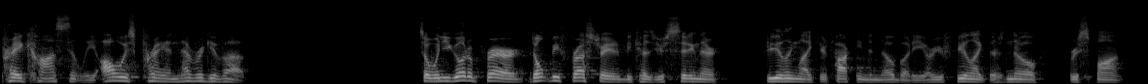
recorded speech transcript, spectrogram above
Pray constantly. Always pray and never give up. So when you go to prayer, don't be frustrated because you're sitting there feeling like you're talking to nobody or you're feeling like there's no response.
